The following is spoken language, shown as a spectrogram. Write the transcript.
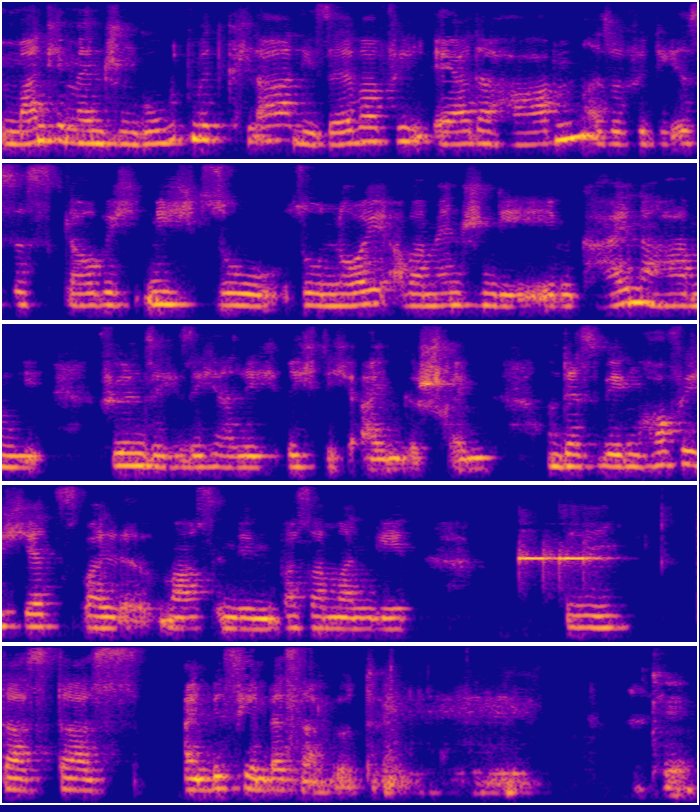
manche Menschen gut mit klar, die selber viel Erde haben. Also für die ist es, glaube ich, nicht so, so neu. Aber Menschen, die eben keine haben, die fühlen sich sicherlich richtig eingeschränkt. Und deswegen hoffe ich jetzt, weil Mars in den Wassermann geht, hm, dass das ein bisschen besser wird. Okay.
